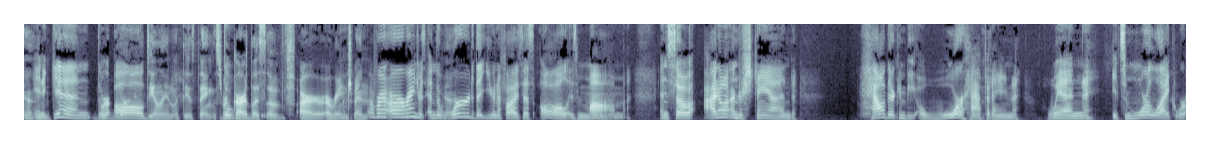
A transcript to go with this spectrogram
And again, the We're work- all dealing with these things, regardless of our arrangement. of our, our arrangements. And the word that unifies us all is mom. And so I don't understand how there can be a war happening when it's more like we're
